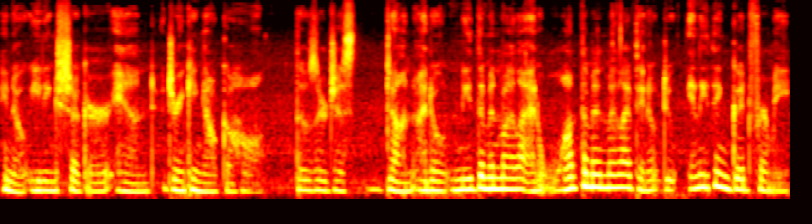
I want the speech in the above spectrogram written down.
you know, eating sugar and drinking alcohol. Those are just done. I don't need them in my life. I don't want them in my life. They don't do anything good for me.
